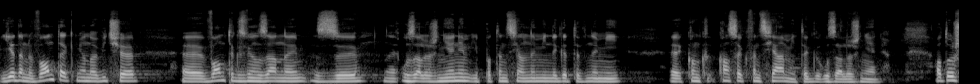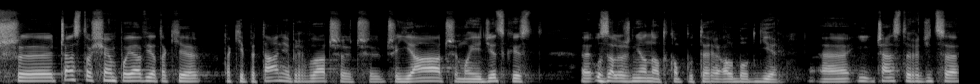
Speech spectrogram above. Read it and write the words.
jeden wątek, mianowicie wątek związany z uzależnieniem i potencjalnymi negatywnymi konsekwencjami tego uzależnienia. Otóż często się pojawia takie, takie pytanie, prawda, czy, czy, czy ja, czy moje dziecko jest uzależnione od komputera albo od gier. I często rodzice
